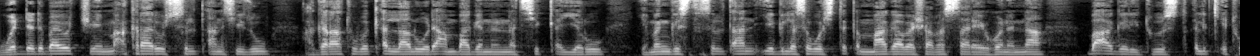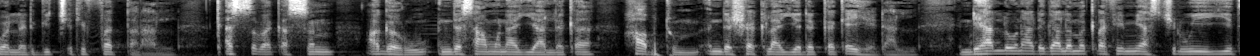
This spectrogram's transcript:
ወደድ ባዮች ወይም አክራሪዎች ስልጣን ሲይዙ አገራቱ በቀላሉ ወደ አምባገነንነት ሲቀየሩ የመንግስት ስልጣን የግለሰቦች ጥቅም ማጋበሻ መሳሪያ የሆነና በአገሪቱ ውስጥ እልቂት ወለድ ግጭት ይፈጠራል። ቀስ በቀስም አገሩ እንደ ሳሙና እያለቀ ሀብቱም እንደ ሸክላ እየደቀቀ ይሄዳል። እንዲህ ያለውን አደጋ ለመቅረፍ የሚያስችል ውይይት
